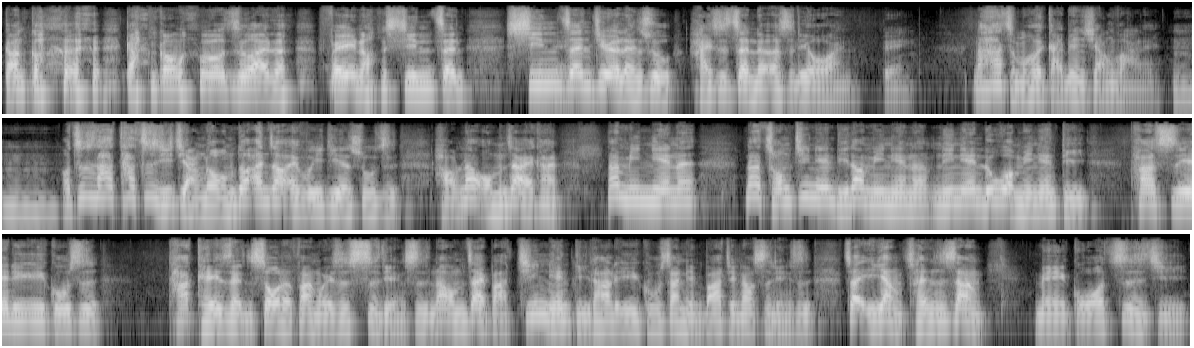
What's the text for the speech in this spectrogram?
刚公 刚公布出来的非农新增新增就业人数还是挣了二十六万。对。那他怎么会改变想法呢？嗯嗯嗯，哦，这是他他自己讲的，我们都按照 FED 的数字。好，那我们再来看，那明年呢？那从今年底到明年呢？明年如果明年底他失业率预估是，他可以忍受的范围是四点四，那我们再把今年底他的预估三点八减到四点四，再一样乘上美国自己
